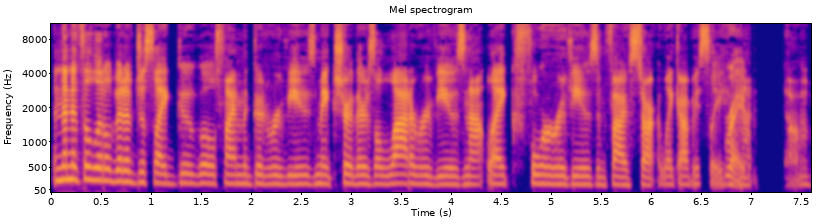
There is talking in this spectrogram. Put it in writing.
And then it's a little bit of just like Google, find the good reviews, make sure there's a lot of reviews, not like four reviews and five star. Like obviously, Right. not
